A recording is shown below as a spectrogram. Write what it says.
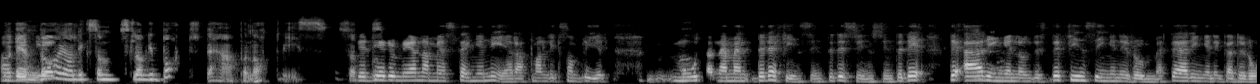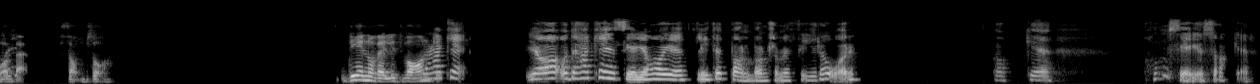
Ja, det ändå det. har jag liksom slagit bort det här på något vis. Så det är det du menar med stänger ner, att man liksom blir mot, nej men det där finns inte, det syns inte, det, det är ingen under, det finns ingen i rummet, det är ingen i garderoben. Liksom så. Det är nog väldigt vanligt. Kan, ja, och det här kan jag se, jag har ju ett litet barnbarn som är fyra år. Och eh, hon ser ju saker.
